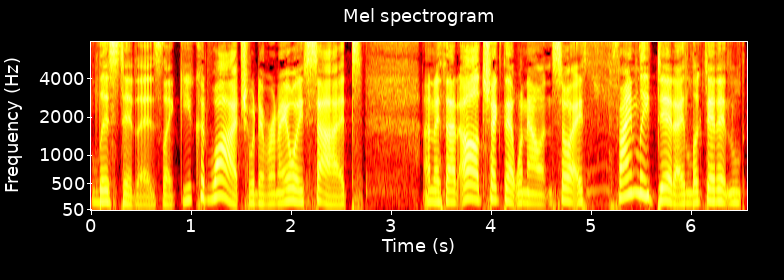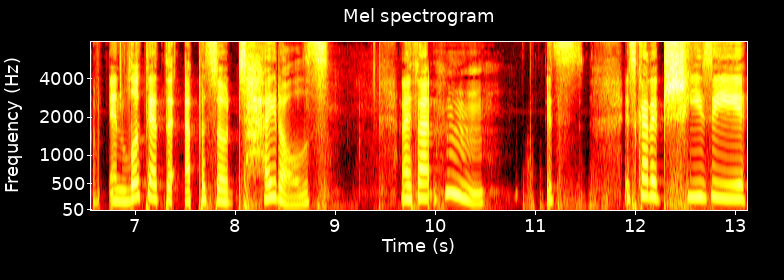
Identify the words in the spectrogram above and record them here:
listed as like you could watch whatever, and I always saw it. And I thought, oh, I'll check that one out. And so I finally did. I looked at it and, and looked at the episode titles, and I thought, hmm, it's it's got a cheesy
